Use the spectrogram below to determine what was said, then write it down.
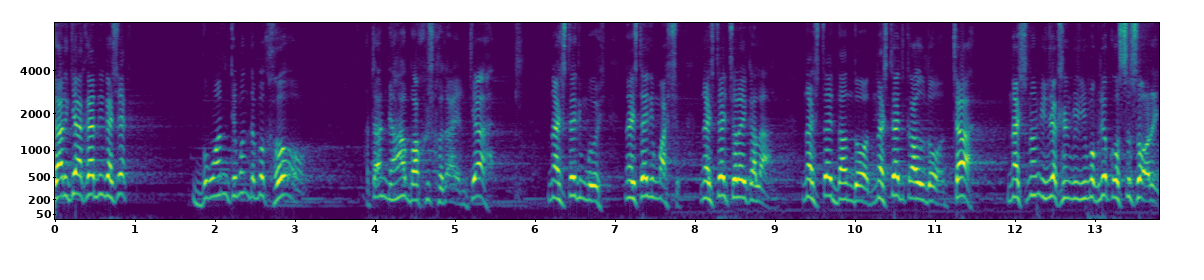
گھر کیا کرنے گھک بہ ون تمن دپک ہو ہتا مے ہا بخش خدائن کیا؟ نہ تت مش نہ تت مش نہ تت چلے کلان نہ تت دند دود نہ تت کل دود چھا نہ انجیکشن یہ مکلیو قصہ سورے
